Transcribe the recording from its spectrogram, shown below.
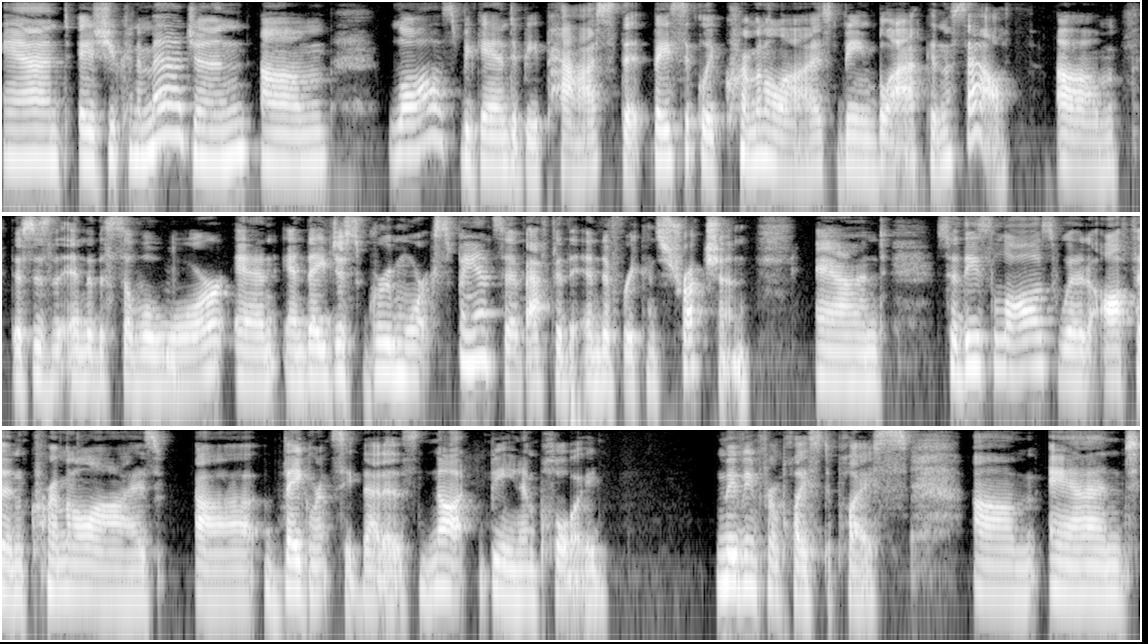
And as you can imagine, um, laws began to be passed that basically criminalized being black in the South. Um, this is the end of the Civil hmm. War, and and they just grew more expansive after the end of Reconstruction, and so these laws would often criminalize uh, vagrancy, that is, not being employed moving from place to place. Um, and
